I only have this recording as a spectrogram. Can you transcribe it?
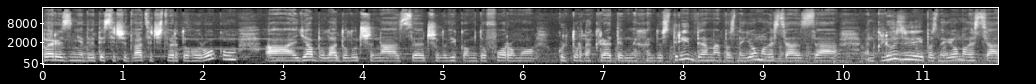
березні 2024 року я була долучена з чоловіком до форуму культурних креативних індустрій, де ми познайомилися з інклюзією і познайомилися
